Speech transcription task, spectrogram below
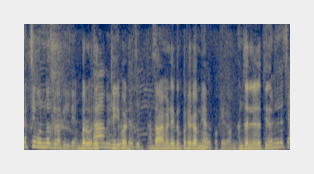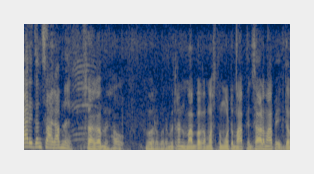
कच्चे म्हणूनच राहतील त्या. बरोबर दहा मिनिटं तिघी कच्चे. असं. दहा मिनिटं एकदम पक्या गाभणी हा? हो, पक्के गाबना आणि जणलेल्या तीन जणलेले चार आहेत आणि सहा गाबना आहेत. सहा गाभणी हो. बरं बरं. मित्रांनो माप बघा मस्त मोठं माप आहे जाड माप आहे एकदम.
